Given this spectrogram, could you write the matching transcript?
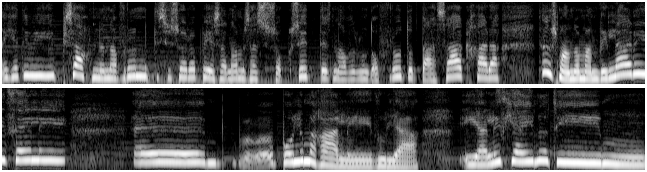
γιατί ψάχνουν να βρουν τις ισορροπίες ανάμεσα στις οξύτητες, να βρουν το φρούτο, τα σάκχαρα τέλος πάντων το μαντιλάρι θέλει ε, πολύ μεγάλη δουλειά η αλήθεια είναι ότι μ,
